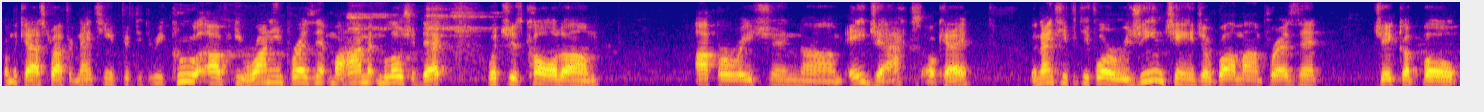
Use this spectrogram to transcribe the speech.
From the catastrophic 1953 coup of Iranian President Mohammad Mossadegh, which is called um, Operation um, Ajax, okay? The 1954 regime change of Bahman President Jacobo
